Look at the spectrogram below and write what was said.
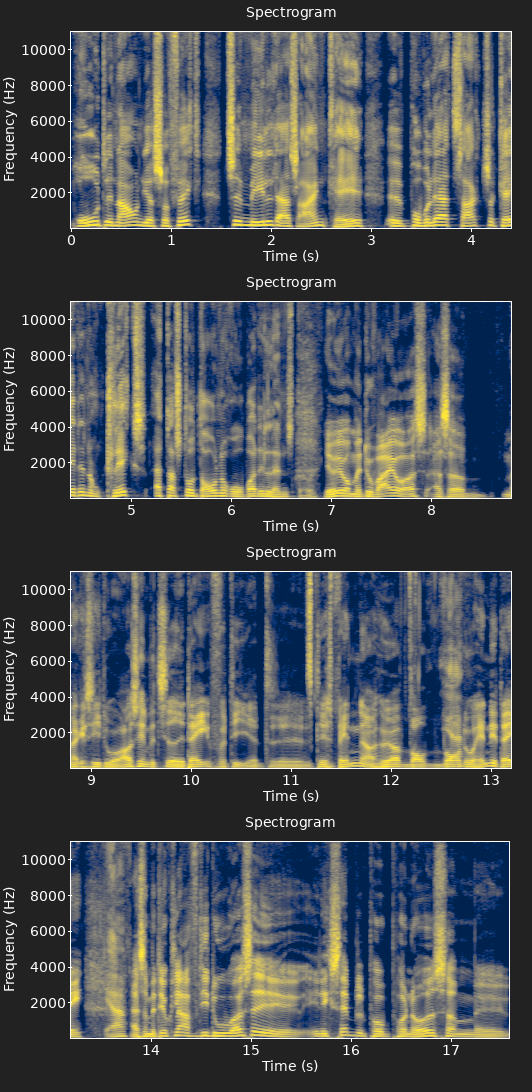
bruge det navn, jeg så fik, til at male deres egen kage. Øh, populært sagt, så gav det nogle kliks, at der stod Dogne Robert et eller andet sted. Jo, jo, men du var jo også, altså, man kan sige, du var også inviteret i dag, fordi at, øh, det er spændende at høre, hvor, hvor Ja. du er henne i dag. Ja. Altså, men det er jo klart, fordi du er også øh, et eksempel på, på noget, som, øh,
